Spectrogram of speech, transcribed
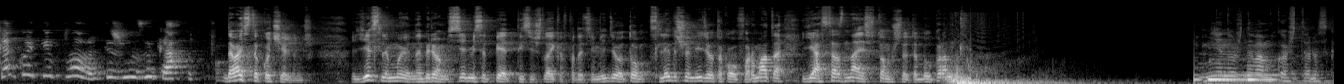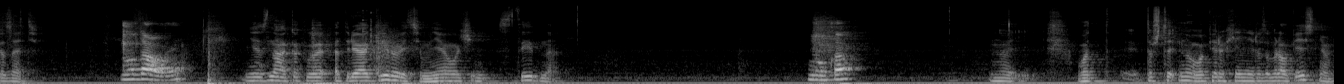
Какой ты повар, ты же музыкант. Давайте такой челлендж. Если мы наберем 75 тысяч лайков под этим видео, то в следующем видео такого формата я сознаюсь в том, что это был пранк. Мне нужно вам кое-что рассказать. Ну давай. Не знаю, как вы отреагируете, мне очень стыдно. Ну-ка. Ну, вот то, что, ну, во-первых, я не разобрал песню.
